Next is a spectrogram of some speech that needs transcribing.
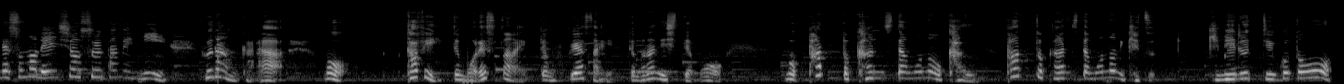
でその練習をするために普段からもうカフェ行ってもレストラン行っても服屋さん行っても何してももうパッと感じたものを買うパッと感じたものに決めるっていうことを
